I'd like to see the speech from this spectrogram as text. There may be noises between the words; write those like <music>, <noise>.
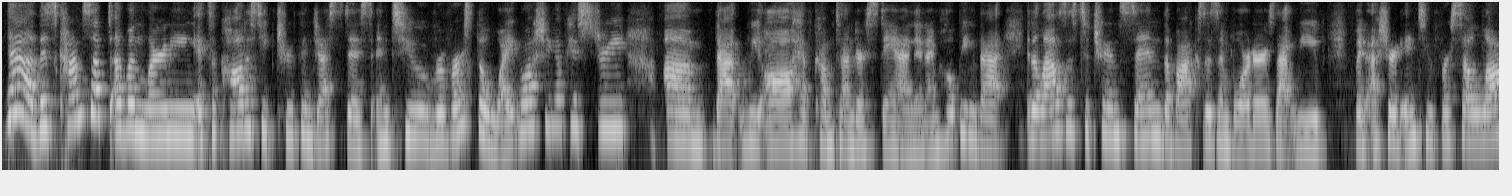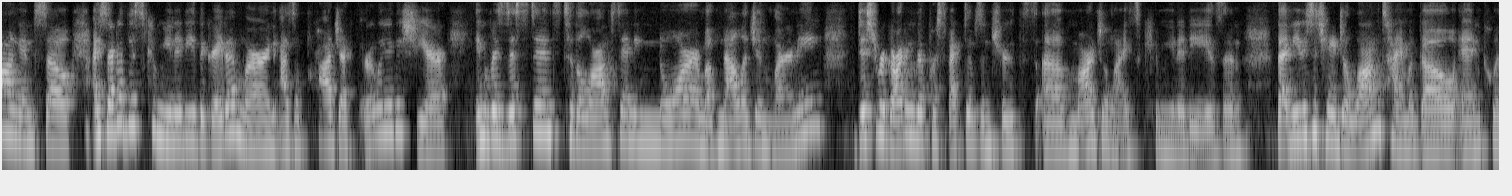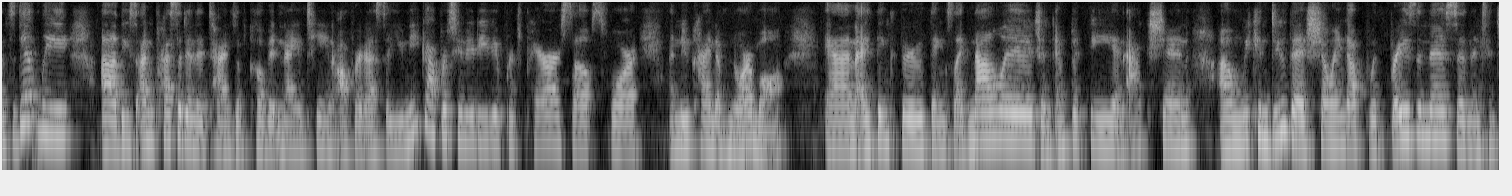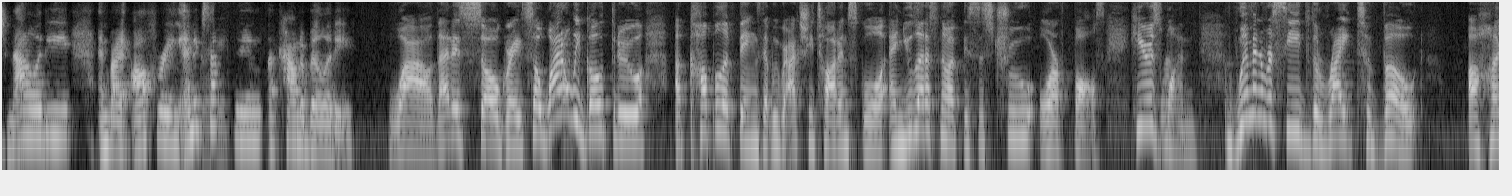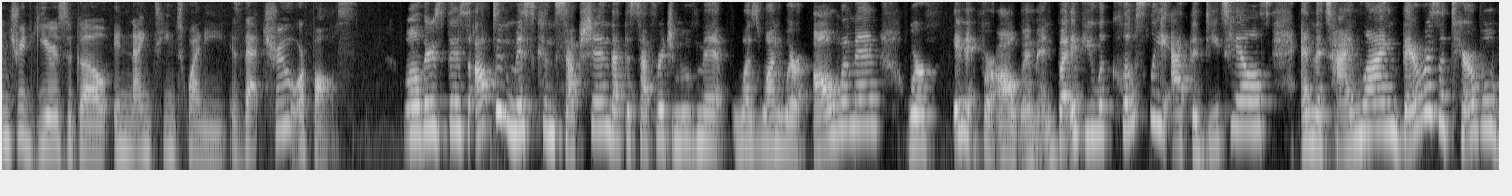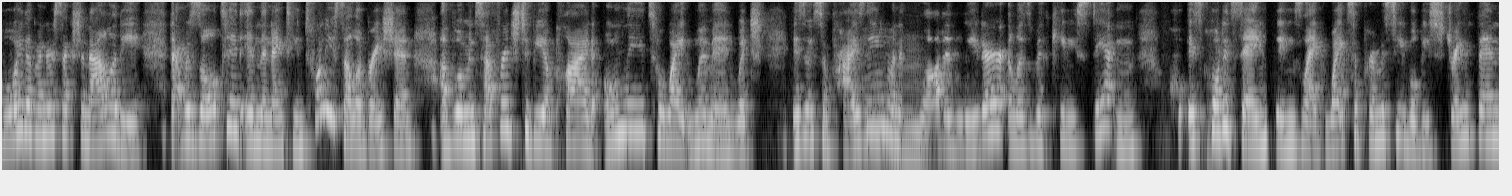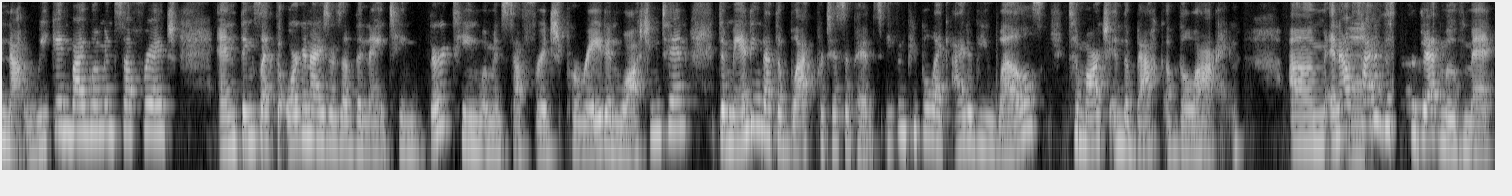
Yeah, this concept of unlearning, it's a call to seek truth and justice and to reverse the whitewashing of history um, that we all have come to understand. And I'm hoping that it allows us to transcend the boxes and borders that we've been ushered into for so long. And so I started this community, The Great Unlearn, as a project earlier this year in resistance to the longstanding norm of knowledge and learning, disregarding the perspectives and truths of marginalized communities. And that needed to change a long time ago. And coincidentally, uh, these unprecedented times of COVID 19 offered us a unique opportunity to prepare ourselves for a new kind of normal. And I think through things like knowledge and empathy and action, um, we can do this showing up with brazenness and intentionality and by offering and accepting accountability. Wow, that is so great. So, why don't we go through a couple of things that we were actually taught in school and you let us know if this is true or false? Here's one Women received the right to vote 100 years ago in 1920. Is that true or false? Well, there's this often misconception that the suffrage movement was one where all women were in it for all women. But if you look closely at the details and the timeline, there was a terrible void of intersectionality that resulted in the 1920 celebration of women's suffrage to be applied only to white women, which isn't surprising mm. when its mm. lauded leader, Elizabeth Cady Stanton, is quoted saying things like white supremacy will be strengthened, not weakened by women's suffrage, and things like the organizers of the 1913 women's suffrage parade in Washington demanding that the Black participants, even people like Ida B. Wells, to march in the back of the line. Um, and outside mm. of the suffragette movement,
